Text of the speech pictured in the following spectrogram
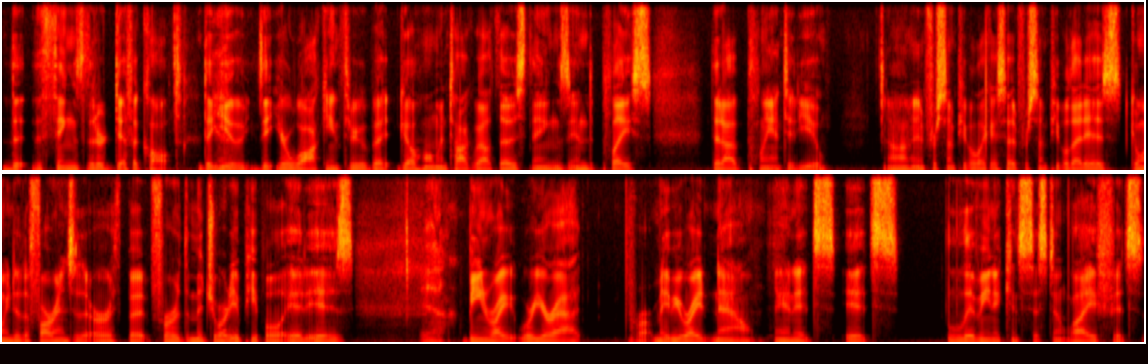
the, the things that are difficult that yeah. you that you're walking through, but go home and talk about those things in the place that I've planted you. Um, and for some people, like I said, for some people that is going to the far ends of the earth, but for the majority of people, it is yeah. being right where you're at, maybe right now, and it's it's living a consistent life. It's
